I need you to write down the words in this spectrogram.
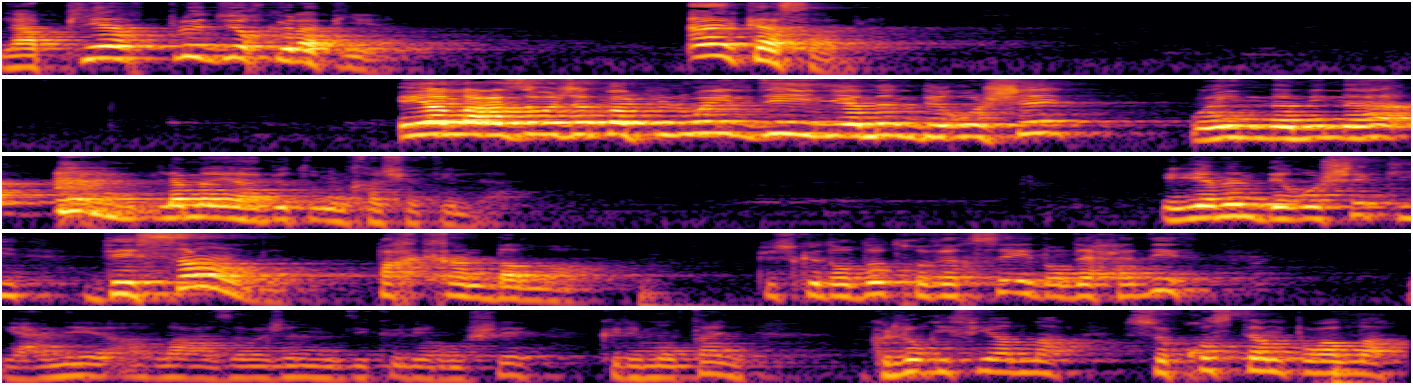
La pierre plus dure que la pierre. Incassable. Et Allah Azza va plus loin, il dit il y a même des rochers. Il y a même des rochers qui descendent par crainte d'Allah. Puisque dans d'autres versets et dans des hadiths, Allah Azza wa nous dit que les rochers, que les montagnes glorifient Allah, se prosternent pour Allah.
